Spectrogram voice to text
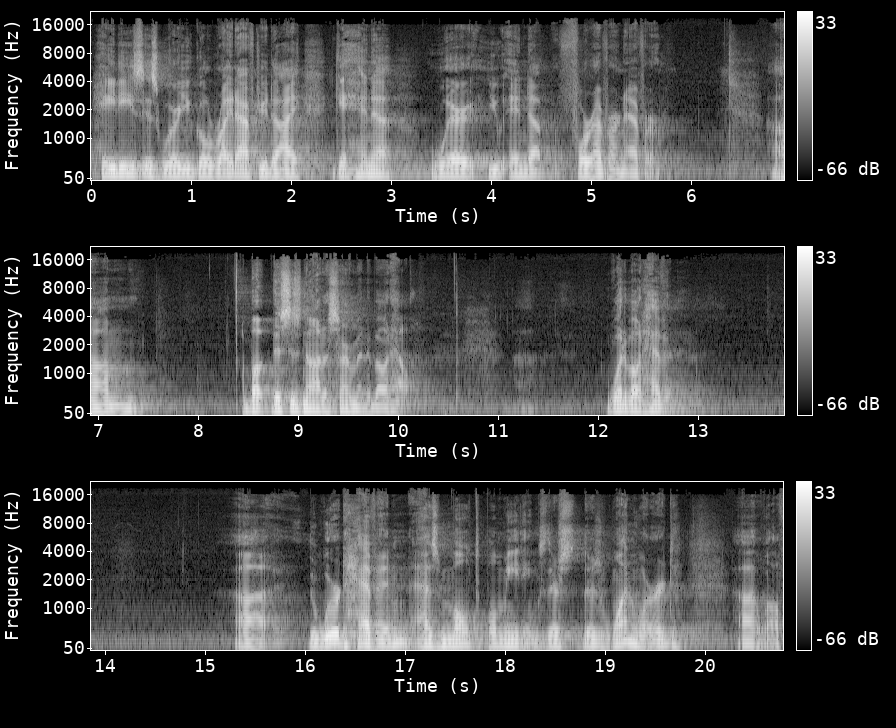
Hades is where you go right after you die. Gehenna where you end up forever and ever. Um, but this is not a sermon about hell. What about heaven? Uh, the word heaven has multiple meanings. There's, there's one word, uh, well,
